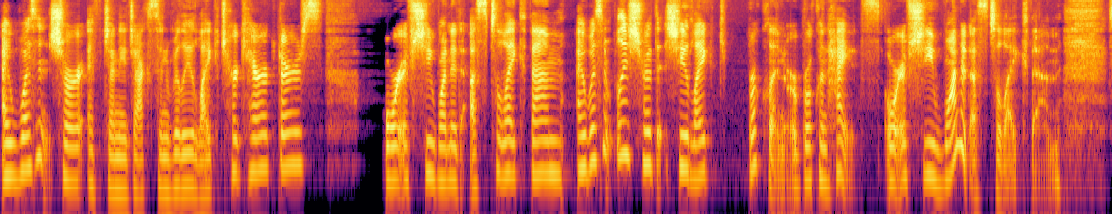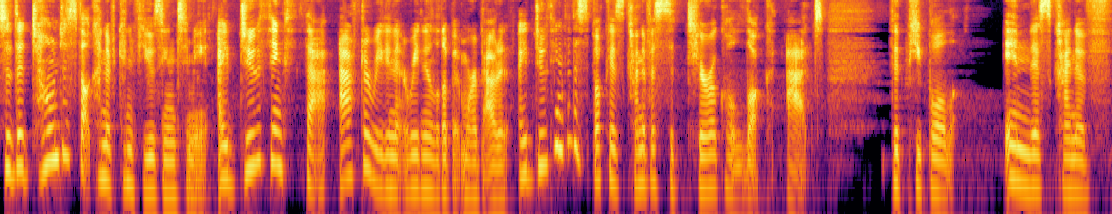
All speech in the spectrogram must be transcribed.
I wasn't sure if Jenny Jackson really liked her characters or if she wanted us to like them. I wasn't really sure that she liked Brooklyn or Brooklyn Heights, or if she wanted us to like them. So the tone just felt kind of confusing to me. I do think that after reading it, reading a little bit more about it, I do think that this book is kind of a satirical look at the people in this kind of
